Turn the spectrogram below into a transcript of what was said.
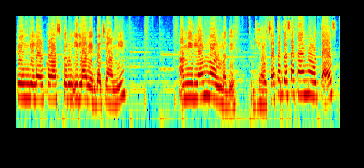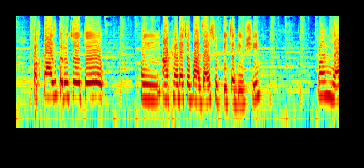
ट्रेन गेल्यावर क्रॉस करून इलाव एकदाची आम्ही. आम्ही लॉन मॉलमध्ये. घ्यायचा तर तसा काय नव्हताच. फक्त आज करूचो होतो आठवड्याचा बाजार सुट्टीच्या दिवशी. पण ह्या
